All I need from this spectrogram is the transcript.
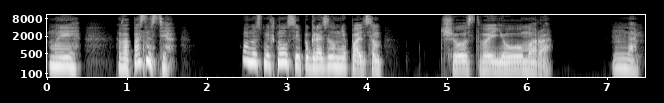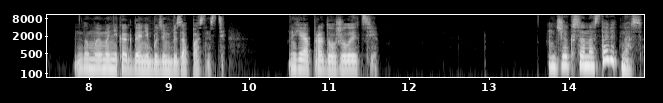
«Мы в опасности?» Он усмехнулся и погрозил мне пальцем. «Чувство юмора». «Да, думаю, мы никогда не будем в безопасности». Я продолжила идти. «Джексон оставит нас?»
